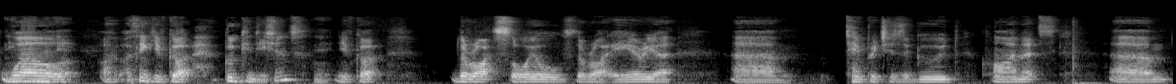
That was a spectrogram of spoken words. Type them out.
in- in Well, I, I think you've got good conditions. Yeah. You've got the right soils, the right area. Um, temperatures are good, climates, um,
